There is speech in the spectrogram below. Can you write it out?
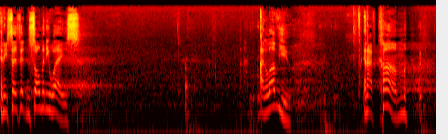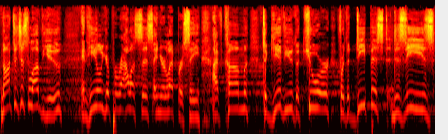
And he says it in so many ways. I love you. And I've come not to just love you and heal your paralysis and your leprosy. I've come to give you the cure for the deepest disease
